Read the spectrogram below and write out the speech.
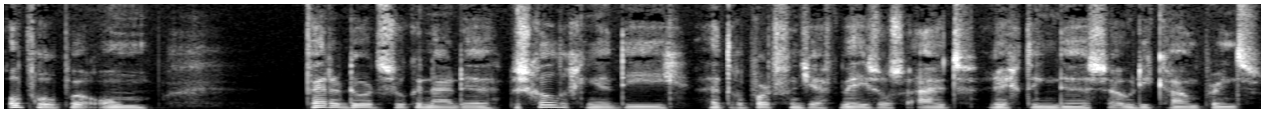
oproepen om verder door te zoeken naar de beschuldigingen die het rapport van Jeff Bezos uit richting de Saudi Crown Prince.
